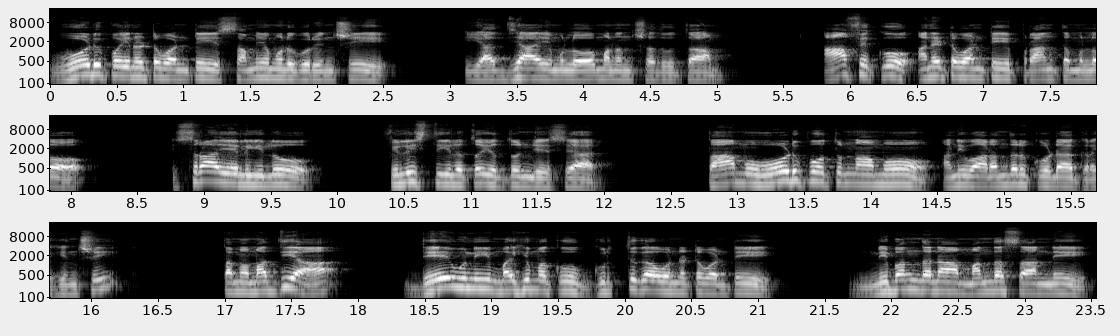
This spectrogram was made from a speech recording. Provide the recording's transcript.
ఓడిపోయినటువంటి సమయమును గురించి ఈ అధ్యాయములో మనం చదువుతాం. ఆఫెకు అనేటువంటి ప్రాంతంలో ఇస్రాయేలీలు ఫిలిస్తీన్లతో యుద్ధం చేశారు. తాము ఓడిపోతున్నామో అని వారందరూ కూడా గ్రహించి తమ మధ్య దేవుని మహిమకు గుర్తుగా ఉన్నటువంటి నిబంధన మందసాన్ని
